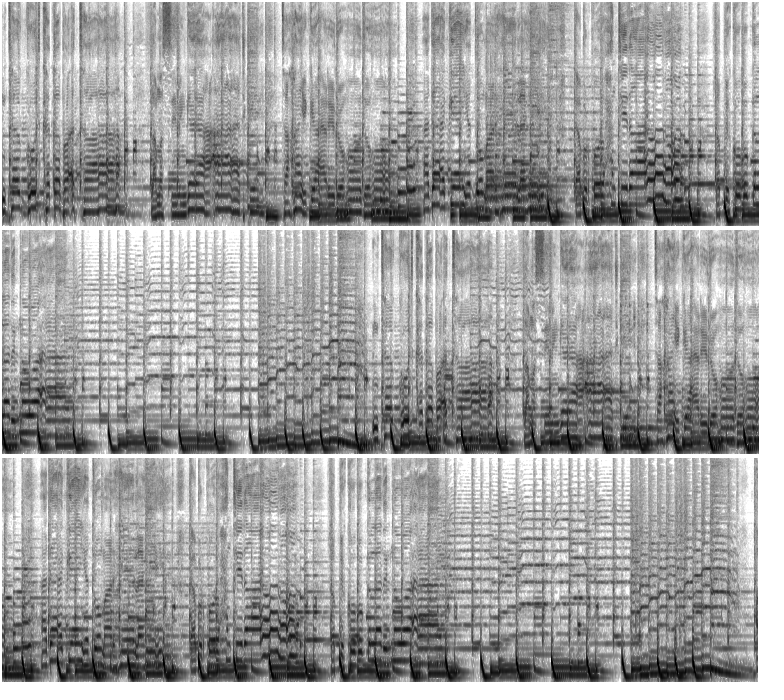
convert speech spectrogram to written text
inta guud ka dabataa lama simin garaacaadke tahay gaaridhoodo adaageeya dumar helay gabadh quruxantidaayo rabbi kugu galadinawaa inta guud ka dabataa kama simin garaacaadkii tahay gaadhidhoodo hadaageenya dumar helahi gabadh quruxantidaayo rabbi kugu galadin dhowaan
